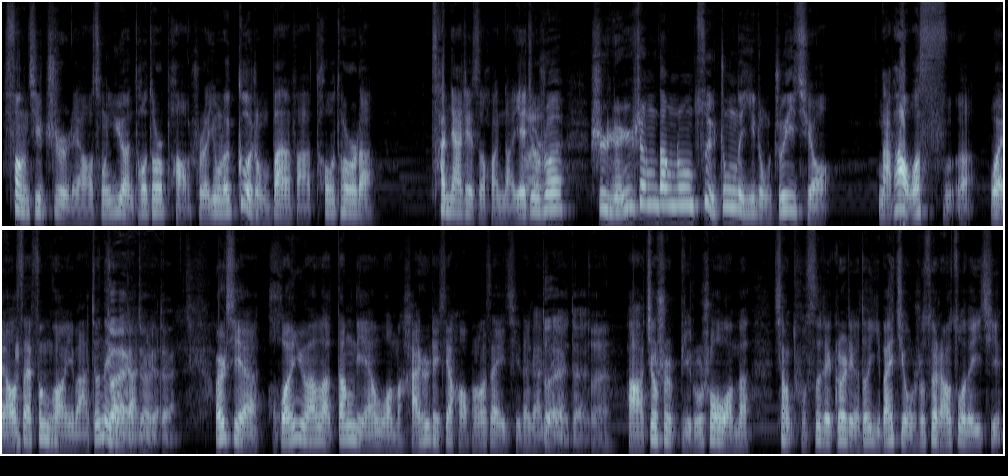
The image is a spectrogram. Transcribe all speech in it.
放弃治疗，从医院偷偷跑出来，用了各种办法偷偷的参加这次环岛，也就是说是人生当中最终的一种追求。哪怕我死，我也要再疯狂一把，就那种感觉。对对对而且还原了当年我们还是这些好朋友在一起的感觉。对对对，啊，就是比如说我们像吐司这哥几个都一百九十岁，然后坐在一起，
